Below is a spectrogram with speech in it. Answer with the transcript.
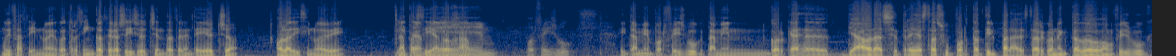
Muy fácil, 945 06 80 38. Hola 19, la Y pastilla también roja. por Facebook. Y también por Facebook. También Gorka eh, ya ahora se trae hasta su portátil para estar conectado con Facebook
